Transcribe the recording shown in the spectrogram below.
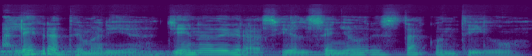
Alégrate María, llena de gracia, el Señor está contigo.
